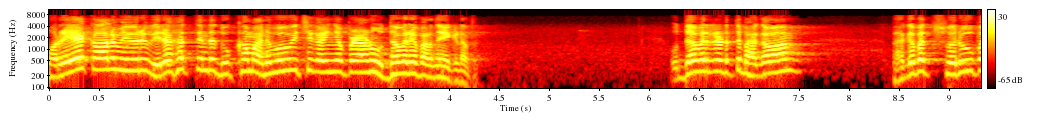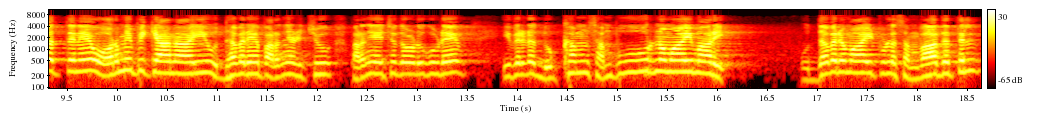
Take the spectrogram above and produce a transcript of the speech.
കുറെ കാലം ഇവർ വിരഹത്തിന്റെ ദുഃഖം അനുഭവിച്ചു കഴിഞ്ഞപ്പോഴാണ് ഉദ്ധവരെ പറഞ്ഞേക്കുന്നത്. ഉദ്ധവരുടെ അടുത്ത് ഭഗവാൻ ഭഗവത് സ്വരൂപത്തിനെ ഓർമ്മിപ്പിക്കാനായി ഉദ്ധവരെ പറഞ്ഞഴിച്ചു പറഞ്ഞയച്ചതോടുകൂടെ ഇവരുടെ ദുഃഖം സമ്പൂർണമായി മാറി. ഉദ്ധവരുമായിട്ടുള്ള സംവാദത്തിൽ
